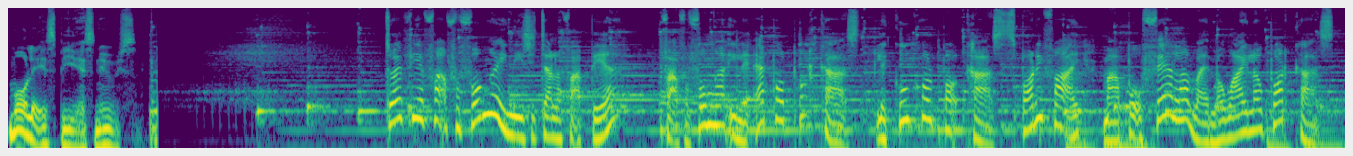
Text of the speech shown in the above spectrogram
More SBS News. Toi fia whaafafonga i nisi tala For Whaafafonga i le Apple Podcast, le Google Podcast, Spotify, ma po o whea lawa podcast.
